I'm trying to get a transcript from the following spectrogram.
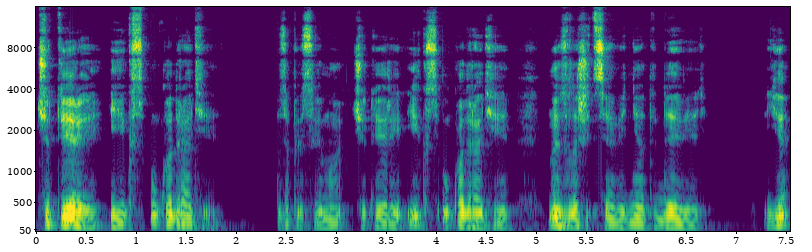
4х у квадраті. Записуємо 4х у квадраті. Ну і залишиться відняти 9. Є.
